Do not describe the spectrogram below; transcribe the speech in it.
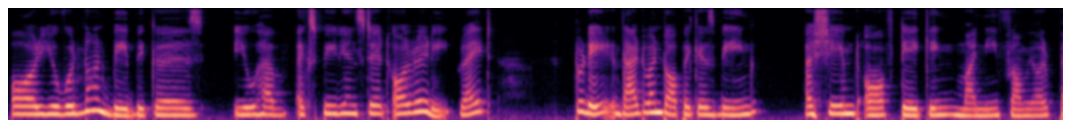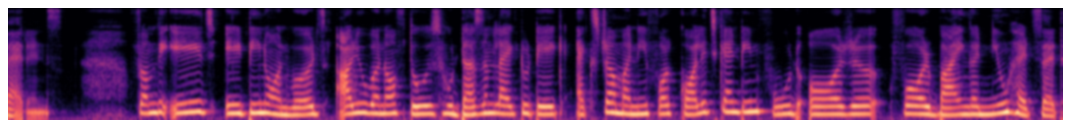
Or you would not be because you have experienced it already, right? Today, that one topic is being ashamed of taking money from your parents. From the age 18 onwards, are you one of those who doesn't like to take extra money for college canteen food or uh, for buying a new headset?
